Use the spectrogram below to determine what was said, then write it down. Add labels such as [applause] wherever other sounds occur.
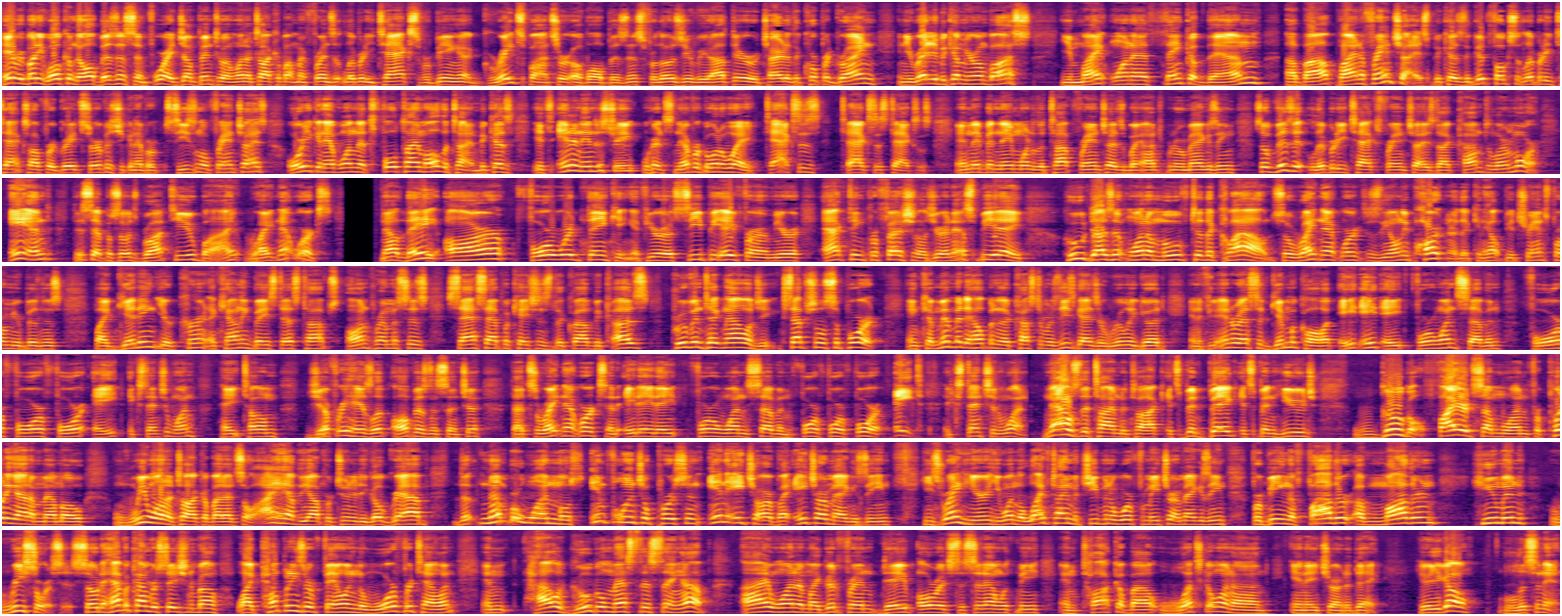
Hey, everybody, welcome to All Business. And before I jump into it, I want to talk about my friends at Liberty Tax for being a great sponsor of All Business. For those of you out there who are tired of the corporate grind and you're ready to become your own boss, you might want to think of them about buying a franchise because the good folks at Liberty Tax offer a great service. You can have a seasonal franchise or you can have one that's full time all the time because it's in an industry where it's never going away. Taxes, taxes, taxes. And they've been named one of the top franchises by Entrepreneur Magazine. So visit libertytaxfranchise.com to learn more. And this episode is brought to you by Right Networks. Now, they are forward thinking. If you're a CPA firm, you're acting professionals, you're an SBA, who doesn't want to move to the cloud? So, Right Networks is the only partner that can help you transform your business by getting your current accounting based desktops, on premises, SaaS applications to the cloud because proven technology, exceptional support, and commitment to helping their customers. These guys are really good. And if you're interested, give them a call at 888 417 4448, extension 1. Hey, tell them Jeffrey Hayzlett, All Business sent you. That's the right networks at 888 417 4448, extension 1. Now's the time to talk. It's been big, it's been huge. Google fired someone for putting out a memo. We want to talk about it. So I have the opportunity to go grab the number one most influential person in HR by HR Magazine. He's right here. He won the Lifetime Achievement Award from HR Magazine for being the father of modern human resources. So, to have a conversation about why companies are failing the war for talent and how Google messed this thing up, I wanted my good friend Dave Ulrich to sit down with me and talk about what's going on in HR today. Here you go. Listen in.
